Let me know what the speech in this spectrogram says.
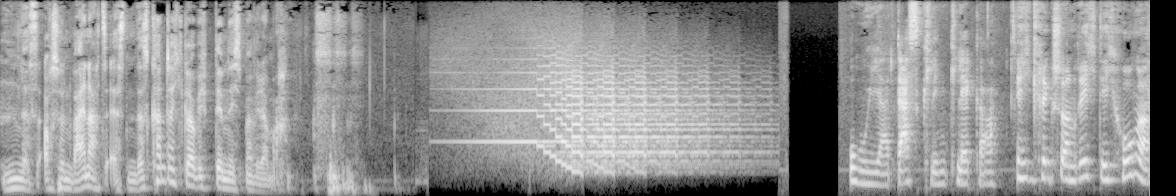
Hm, das ist auch so ein Weihnachtsessen. Das könnte ich, glaube ich, demnächst mal wieder machen. Oh ja, das klingt lecker. Ich krieg schon richtig Hunger.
